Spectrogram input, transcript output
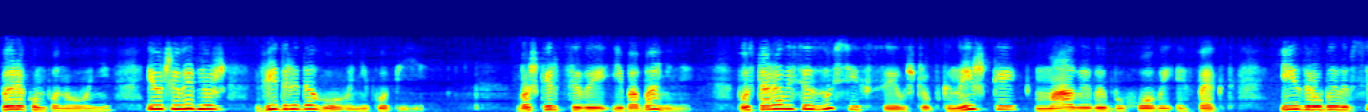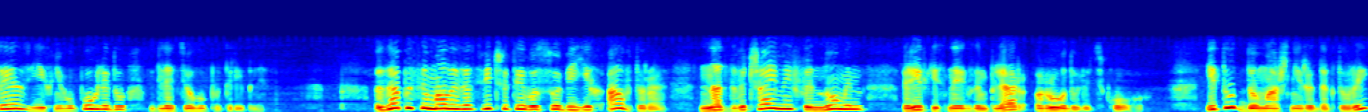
перекомпоновані і, очевидно ж, відредаговані копії. Башкирцеви і Бабаніни постаралися з усіх сил, щоб книжки мали вибуховий ефект, і зробили все з їхнього погляду для цього потрібне. Записи мали засвідчити в особі їх автора надзвичайний феномен, рідкісний екземпляр роду людського. І тут домашні редактори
